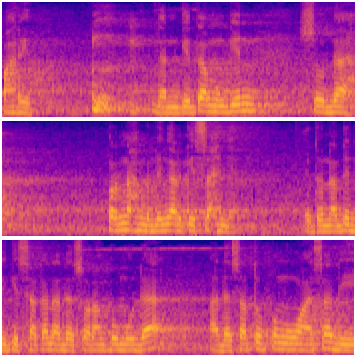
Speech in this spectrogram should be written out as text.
parit. Dan kita mungkin sudah pernah mendengar kisahnya. Itu nanti dikisahkan ada seorang pemuda, ada satu penguasa di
